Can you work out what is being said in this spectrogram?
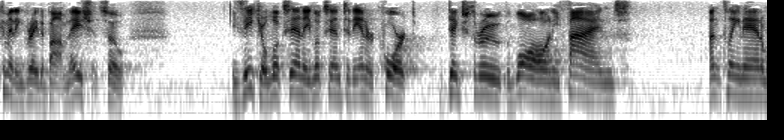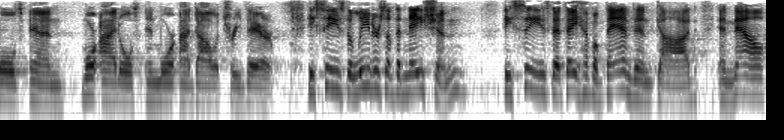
committing great abomination. So Ezekiel looks in, he looks into the inner court, digs through the wall, and he finds unclean animals and more idols and more idolatry there. He sees the leaders of the nation. He sees that they have abandoned God and now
